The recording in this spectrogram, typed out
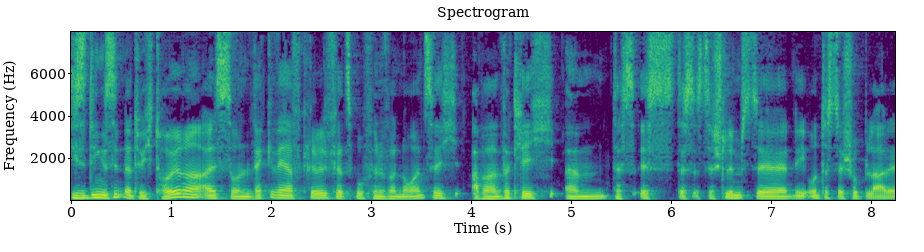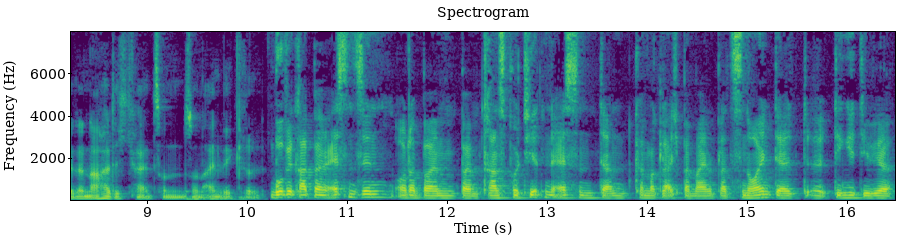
diese Dinge sind natürlich teurer als so ein Wegwerfgrill für 2,95, aber wirklich, ähm, das ist das ist das Schlimmste, die unterste Schublade der Nachhaltigkeit, so ein, so ein Einweggrill. Wo wir gerade beim Essen sind oder beim, beim transportierten Essen, dann können wir gleich bei meinem Platz neun der äh, Dinge, die wir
